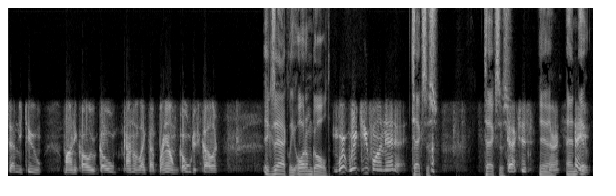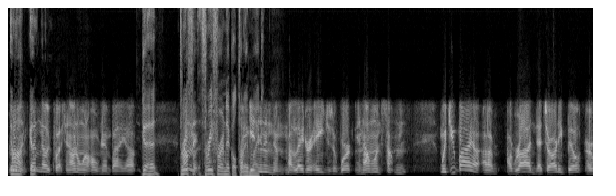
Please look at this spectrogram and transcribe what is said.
'72 Monte Carlo gold, kind of like a brown goldish color. Exactly. Autumn gold. Where where'd you find that at? Texas. Texas. Texas. Yeah. And hey, it- it was- Ron, got another question. I don't want to hold anybody up. Go ahead. 3 I'm for, three for a nickel today, I'm Mike. getting into my later ages of work, and I want something. Would you buy a a, a rod that's already built, or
